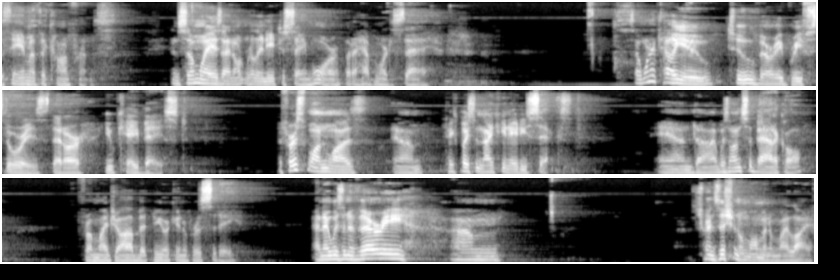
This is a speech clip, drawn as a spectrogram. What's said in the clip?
the theme of the conference. In some ways, I don't really need to say more, but I have more to say. So I want to tell you two very brief stories that are UK-based. The first one was, um, takes place in 1986. And uh, I was on sabbatical from my job at New York University. And I was in a very um, transitional moment of my life.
